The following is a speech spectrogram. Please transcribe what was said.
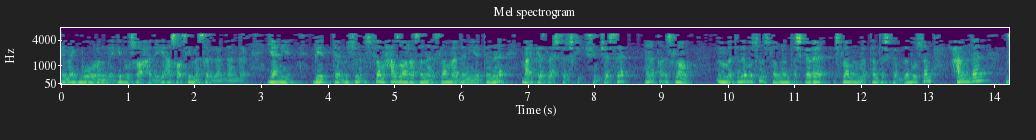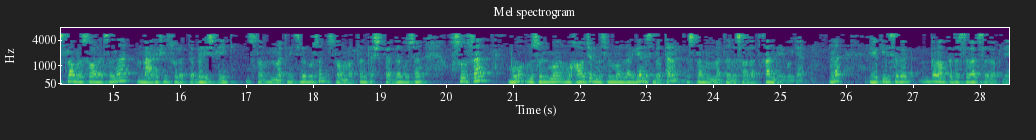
demak bu o'rindagi bu sohadagi asosiy masalalardandir. Ya'ni bu yerda islom hazorasini islom madaniyatini markazlashtirishlik tushunchasi islom ummatida bo'lsin islomdan tashqari islom ummatidan tashqarida bo'lsin hamda islom risolasini ma'rifiy suratda bilishlik islom ummatini ichida bo'lsin islom ummatidan tashqarida bo'lsin. Xususan bu musulmon muhojir musulmonlarga nisbatan islom ummatini risolati qanday bo'lgan yoki sabab bironta bir sabab sababli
